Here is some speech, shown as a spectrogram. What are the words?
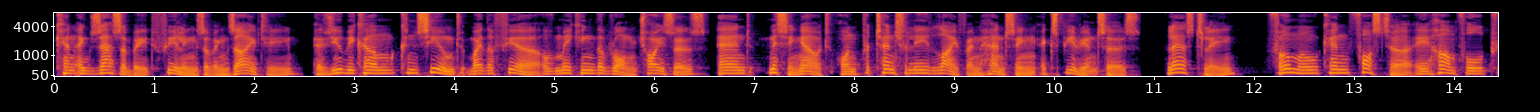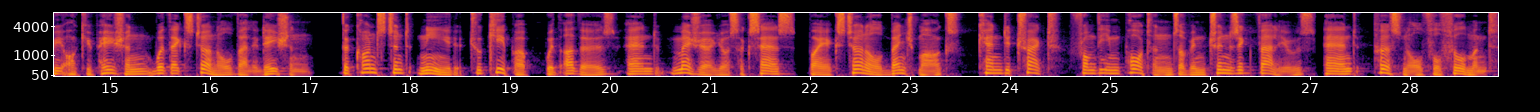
can exacerbate feelings of anxiety as you become consumed by the fear of making the wrong choices and missing out on potentially life enhancing experiences. Lastly, FOMO can foster a harmful preoccupation with external validation. The constant need to keep up with others and measure your success by external benchmarks can detract from the importance of intrinsic values and personal fulfillment.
